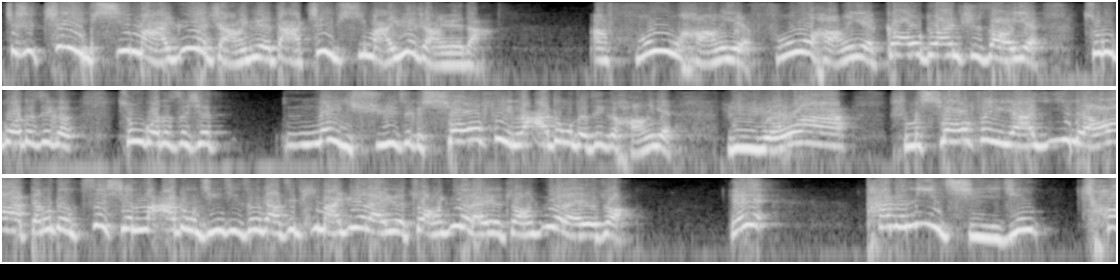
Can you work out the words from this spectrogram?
就是这匹马越长越大，这匹马越长越大。啊，服务行业、服务行业、高端制造业，中国的这个中国的这些内需、这个消费拉动的这个行业，旅游啊，什么消费呀、医疗啊等等，这些拉动经济增长，这匹马越来越壮，越来越壮，越来越壮。哎，它的力气已经超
